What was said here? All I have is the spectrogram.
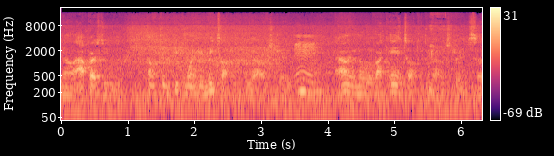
You know, I personally don't think people want to hear me talking three hours straight. Mm-hmm. I don't even know if I can talk for three hours straight. So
